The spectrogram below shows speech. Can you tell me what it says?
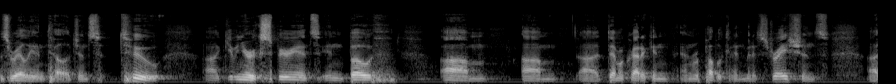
Israeli intelligence? Two, uh, given your experience in both um, um, uh, Democratic and, and, Republican administrations, uh,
